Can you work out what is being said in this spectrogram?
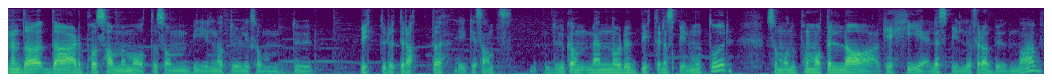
Men da, da, er det på samme måte som bilen, at du liksom du bytter ut rattet, ikke sant. Kan, men når du bytter en spillmotor, så må du på en måte lage hele spillet fra bunnen av.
